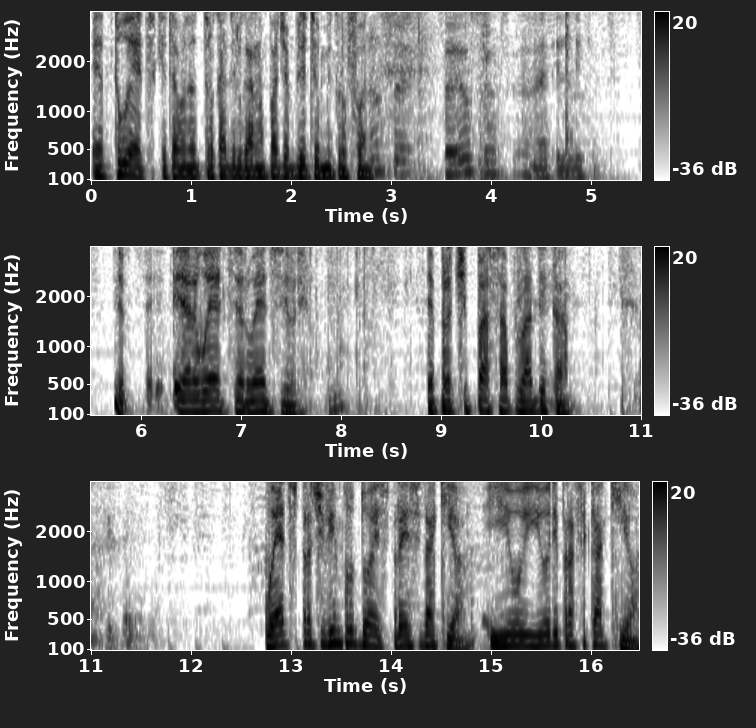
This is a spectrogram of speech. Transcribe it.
É tu, Edson, que tá mandando trocar de lugar, não pode abrir o teu microfone. Não, sou eu. Sou eu, sou. Sou. É aquele ali que... É- Era o Edson, era o Edson, Yuri. É pra te passar pro lado de cá. O Edson pra te vir pro 2, pra esse daqui, ó. E o Yuri pra ficar aqui, ó,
